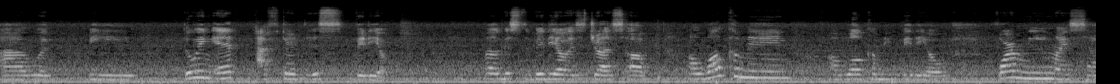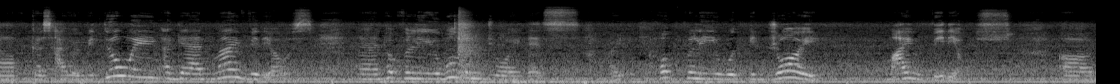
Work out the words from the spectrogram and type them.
I would be doing it after this video. Well this video is just a, a welcoming a welcoming video for me myself because I will be doing again my videos. And hopefully you will enjoy this. Or hopefully you would enjoy my videos. Um,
